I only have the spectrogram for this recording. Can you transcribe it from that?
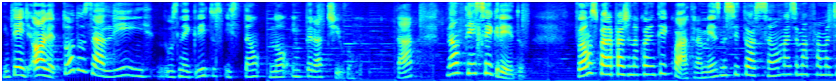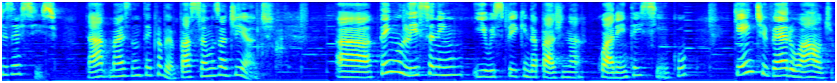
Entende? Olha, todos ali, os negritos estão no imperativo, tá? Não tem segredo. Vamos para a página 44. A mesma situação, mas é uma forma de exercício, tá? Mas não tem problema. Passamos adiante. Uh, tem o listening e o speaking da página 45 quem tiver o áudio,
